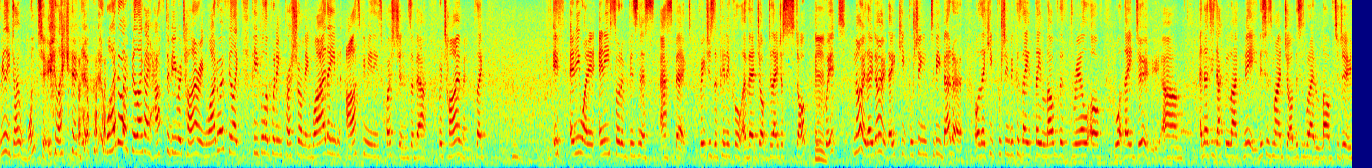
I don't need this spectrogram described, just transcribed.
really don't want to. like, why do I feel like I have to be retiring? Why do I feel like people are putting pressure on me? Why are they even asking me these questions about retirement? Like if anyone in any sort of business aspect reaches the pinnacle of their job, do they just stop and mm. quit? No, they don't. They keep pushing to be better, or they keep pushing because they, they love the thrill of what they do. Um, and that's exactly like me. This is my job. This is what I love to do.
